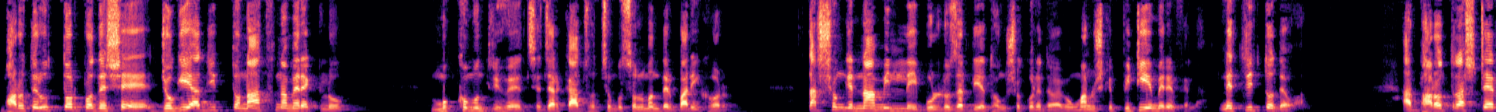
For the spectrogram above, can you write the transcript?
ভারতের উত্তরপ্রদেশে যোগী আদিত্যনাথ নামের এক লোক মুখ্যমন্ত্রী হয়েছে, যার কাজ হচ্ছে মুসলমানদের বাড়িঘর। তার সঙ্গে না মিললেই বুলডোজার দিয়ে ধ্বংস করে দেওয়া এবং মানুষকে পিটিয়ে মেরে ফেলা, নেতৃত্ব দেওয়া। আর ভারত রাষ্ট্রের,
